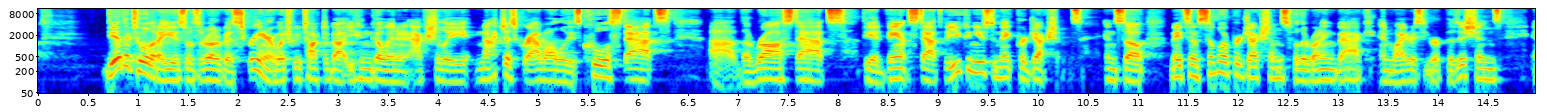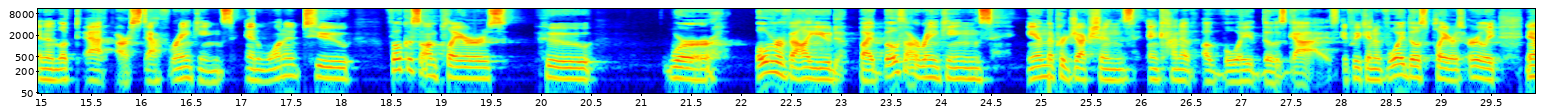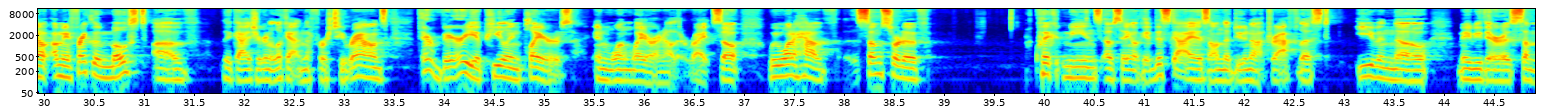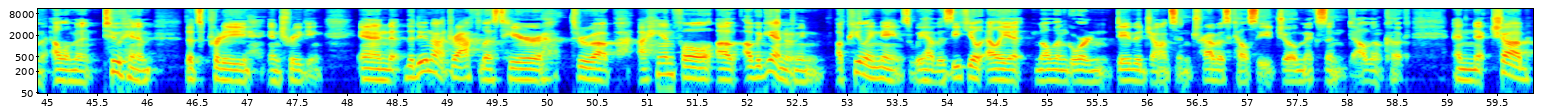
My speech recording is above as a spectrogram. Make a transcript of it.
the other tool that I used was the RotoViz Screener, which we talked about. You can go in and actually not just grab all of these cool stats, uh, the raw stats, the advanced stats, but you can use to make projections. And so made some simpler projections for the running back and wide receiver positions, and then looked at our staff rankings and wanted to focus on players who were overvalued by both our rankings and the projections and kind of avoid those guys. If we can avoid those players early. Now, I mean, frankly, most of the guys you're going to look at in the first two rounds, they're very appealing players in one way or another, right? So we want to have some sort of quick means of saying, okay, this guy is on the do not draft list, even though maybe there is some element to him that's pretty intriguing. And the do not draft list here threw up a handful of, of again, I mean, appealing names. We have Ezekiel Elliott, Melvin Gordon, David Johnson, Travis Kelce, Joe Mixon, Dalvin Cook, and Nick Chubb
